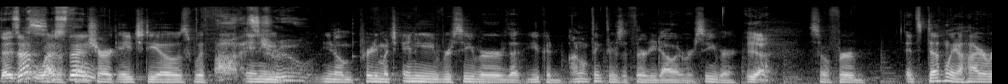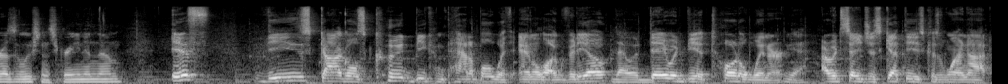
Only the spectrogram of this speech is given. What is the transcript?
Is that less Fat than? Shark HDOs with Oh, any, true. you know, pretty much any receiver that you could. I don't think there's a $30 receiver. Yeah. So for, it's definitely a higher resolution screen in them. If these goggles could be compatible with analog video, That would- they would be a total winner. Yeah. I would say just get these because why not?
